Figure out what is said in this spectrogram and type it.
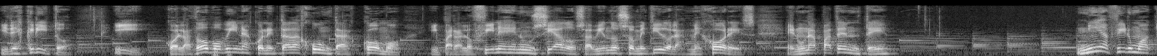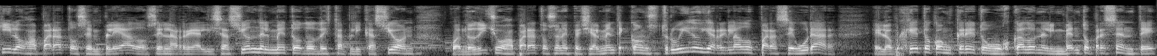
y descrito, y con las dos bobinas conectadas juntas como y para los fines enunciados habiendo sometido las mejores en una patente, ni afirmo aquí los aparatos empleados en la realización del método de esta aplicación, cuando dichos aparatos son especialmente construidos y arreglados para asegurar el objeto concreto buscado en el invento presente,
